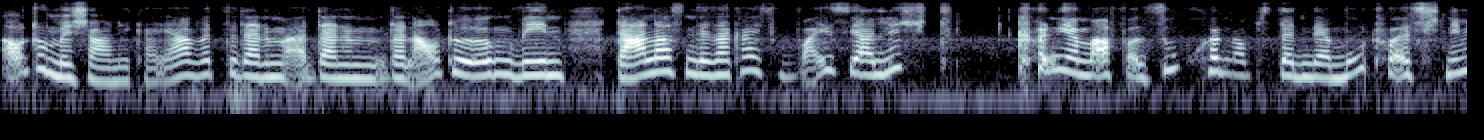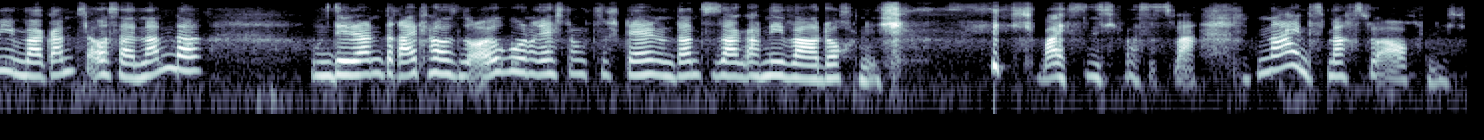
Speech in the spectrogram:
Automechaniker. Ja, würdest du deinem, deinem, dein Auto irgendwen da lassen, der sagt, ich weiß ja nicht, können ja mal versuchen, ob es denn der Motor ist. Ich nehme ihn mal ganz auseinander, um dir dann 3000 Euro in Rechnung zu stellen und dann zu sagen, ach nee, war doch nicht. ich weiß nicht, was es war. Nein, das machst du auch nicht.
